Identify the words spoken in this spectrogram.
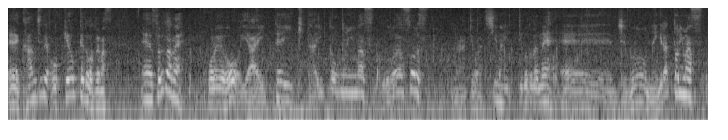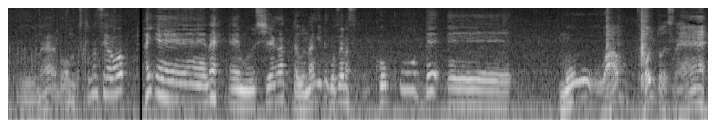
えー、感じで OKOK でございます。えー、それではね、これを焼いていきたいと思います。うわ、そうです。まあ、今日は父の日っていうことでね、えー、自分をねぎらっております。うな丼作りますよ。はい、えー、ね、えー、蒸し上がったうなぎでございます。ここで、えー、もうワンポイントですね。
